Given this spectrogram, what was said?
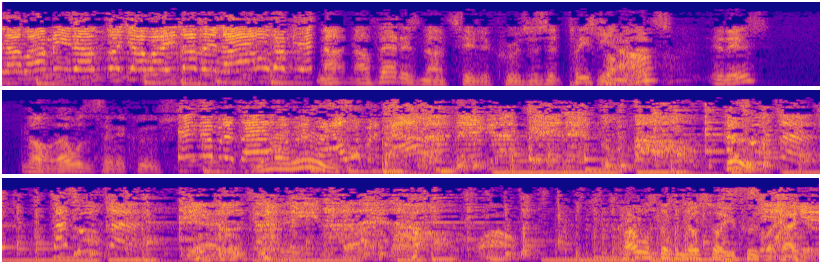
la va mirando, ella baila de lado. Now, now that is not Celia Cruz, is it? Please tell me Yeah. that's. It is. No, that wasn't Santa Cruz. Yeah, it is. Dude. Yeah, it is. It is. Wow. Carlos doesn't know Celia Cruz like I do.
